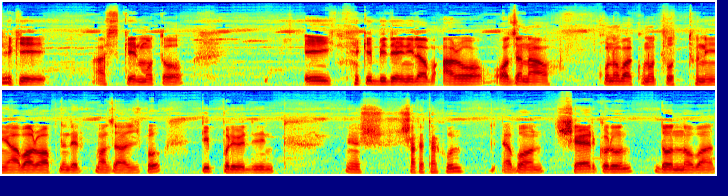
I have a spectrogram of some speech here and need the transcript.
রেখে আজকের মতো এই থেকে বিদায় নিলাম। আরও অজানা কোনো বা কোনো তথ্য নিয়ে আবারও আপনাদের মাঝে আসব। টিপ পরিবেদিন সাথে থাকুন এবং শেয়ার করুন। ধন্যবাদ।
